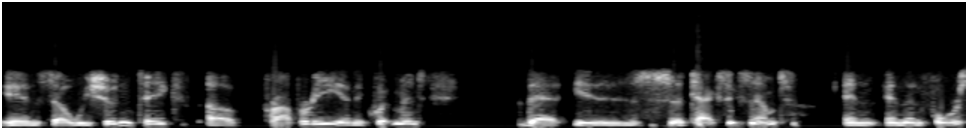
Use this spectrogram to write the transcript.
And so we shouldn't take uh, property and equipment that is uh, tax exempt and and then force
